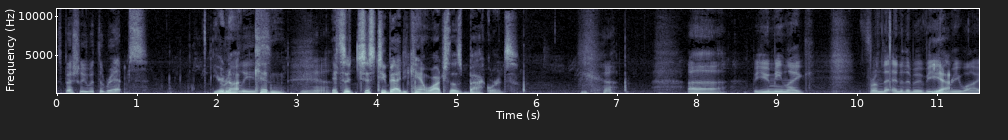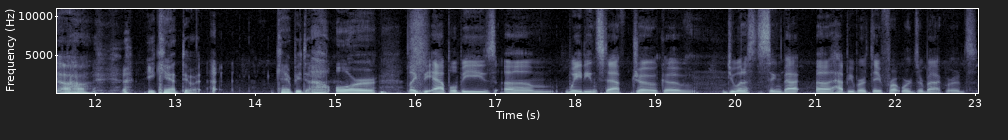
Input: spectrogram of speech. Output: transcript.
Especially with the rips. You're not Ripley's. kidding. Yeah. It's, it's just too bad you can't watch those backwards. Uh, but you mean like from the end of the movie Yeah. rewind, Uh huh. you can't do it. Can't be done. or like the Applebee's um, waiting staff joke of, "Do you want us to sing back uh, Happy Birthday frontwards or backwards?"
